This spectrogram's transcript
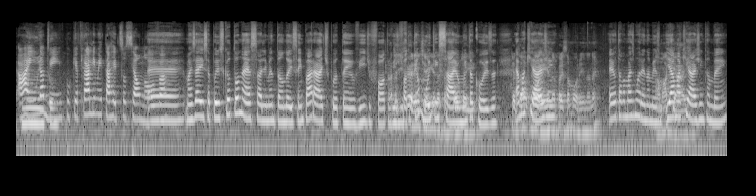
Ah, ainda Muito. bem, porque pra alimentar a rede social nova. É, mas é isso, é por isso que eu tô nessa, alimentando aí sem parar. Tipo, eu tenho vídeo, foto, Tá vídeo, foto. Eu tenho muito nessa ensaio, muita aí. coisa. Porque É a maquiagem. Morena, parece a morena, né? É, eu tava mais morena mesmo. A E a maquiagem também.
